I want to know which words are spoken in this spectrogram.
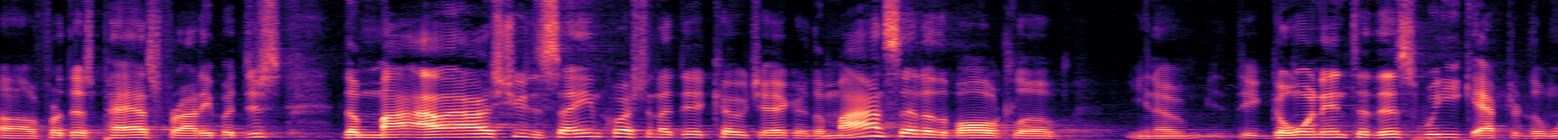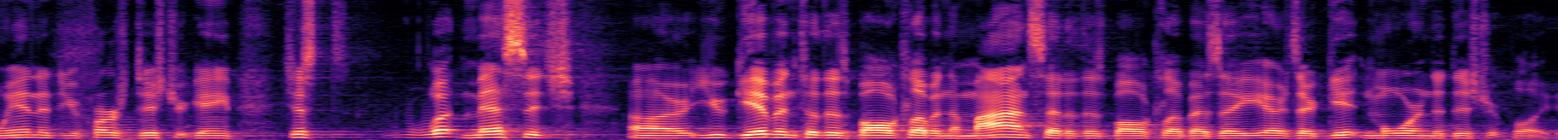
uh, for this past Friday. But just the I asked you the same question I did Coach Egger. The mindset of the ball club, you know, going into this week after the win of your first district game, just what message uh, are you giving to this ball club and the mindset of this ball club as they as they're getting more into district play?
